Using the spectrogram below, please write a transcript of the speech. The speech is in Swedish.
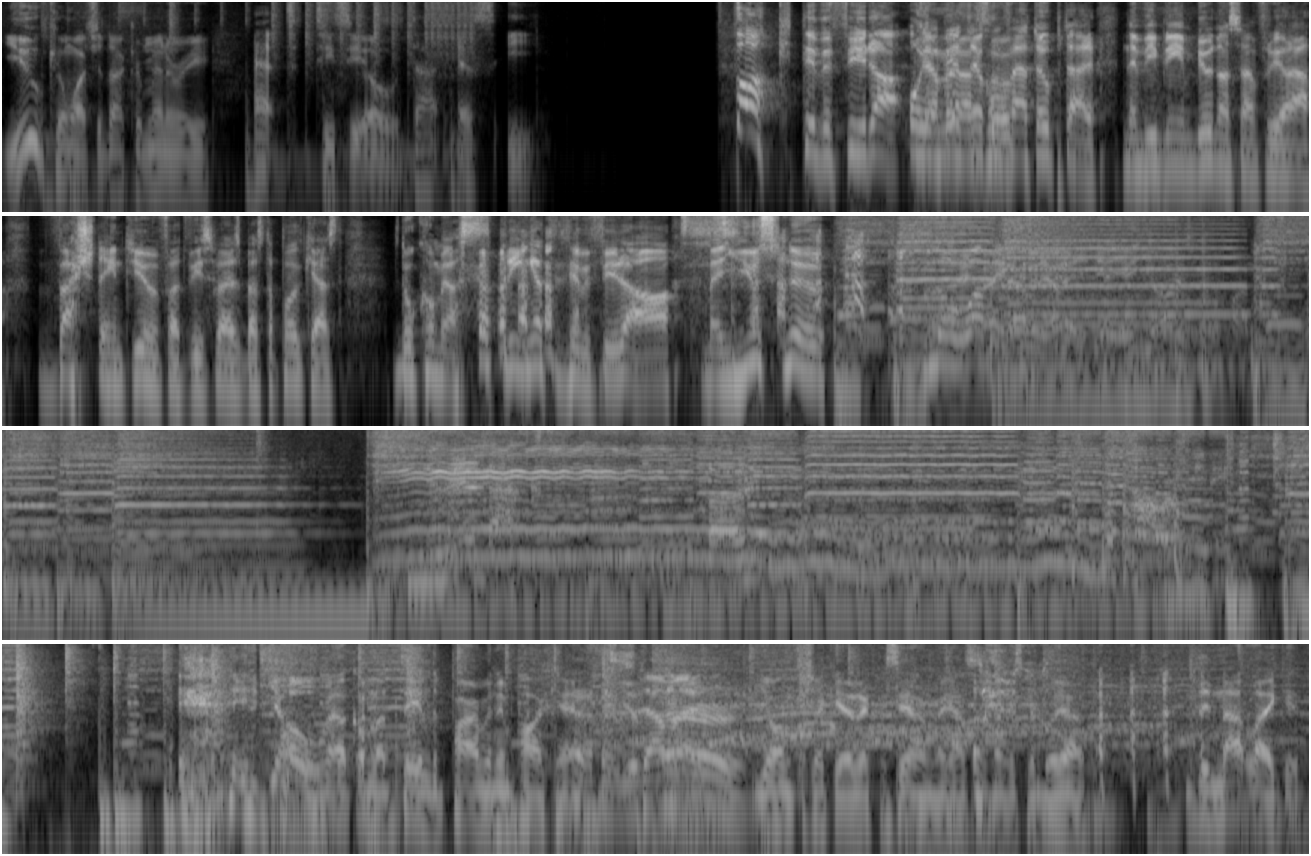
You can watch the documentary at tco.se. Fuck TV4! Och jag vet att jag kommer alltså- få äta upp det här när vi blir inbjudna sen för att göra värsta intervjun för att vi är Sveriges bästa podcast. Då kommer jag springa till TV4, ja. Men just nu, blåa mig. Yo, välkomna till The Meeting Podcast. Stämmer. John försöker regissera mig alltså när vi ska börja. Did not like it.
